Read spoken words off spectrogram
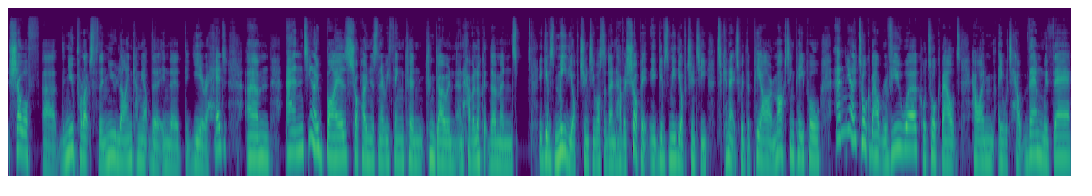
show off uh, the new products for the new line coming up the in the the year ahead, um, and you know buyers, shop owners, and everything can can go and, and have a look at them and it gives me the opportunity, whilst I don't have a shop, it, it gives me the opportunity to connect with the PR and marketing people and, you know, talk about review work or talk about how I'm able to help them with their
